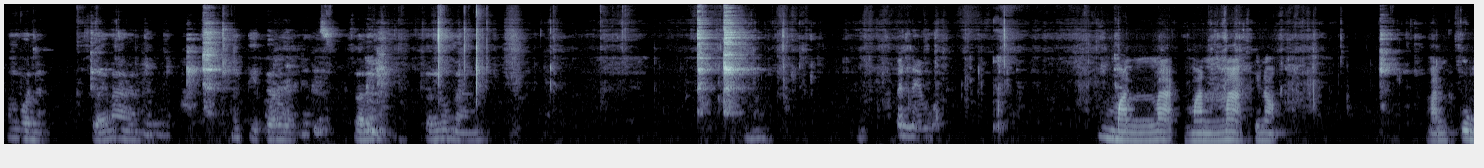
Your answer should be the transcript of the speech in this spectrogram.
ข้างบนอะ สวยมากเลยมันติดเลยสวนสวนลูกหนัง เป็นไหนหมด ๆมันมากมันมากพี่น้องมันกุ้ง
